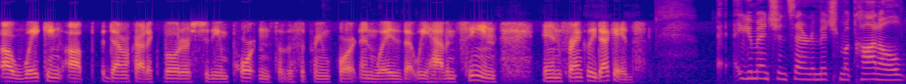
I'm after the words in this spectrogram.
uh, waking up Democratic voters to the importance of the Supreme Court in ways that we haven't seen in, frankly, decades. You mentioned Senator Mitch McConnell,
